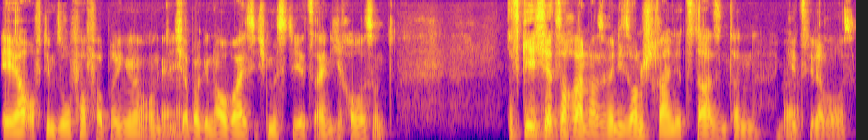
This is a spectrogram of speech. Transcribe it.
eher auf dem Sofa verbringe und ja. ich aber genau weiß, ich müsste jetzt eigentlich raus und das gehe ich jetzt auch an. Also wenn die Sonnenstrahlen jetzt da sind, dann geht's ja. wieder raus.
